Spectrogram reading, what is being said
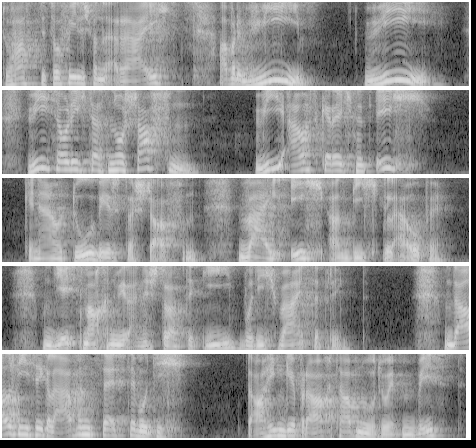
du hast so viel schon erreicht, aber wie? Wie? Wie soll ich das nur schaffen? Wie ausgerechnet ich? Genau du wirst das schaffen, weil ich an dich glaube. Und jetzt machen wir eine Strategie, wo dich weiterbringt. Und all diese Glaubenssätze, wo dich dahin gebracht haben, wo du eben bist,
